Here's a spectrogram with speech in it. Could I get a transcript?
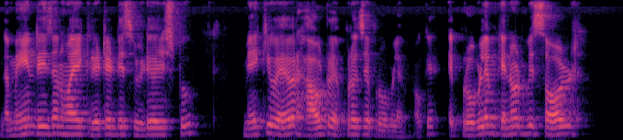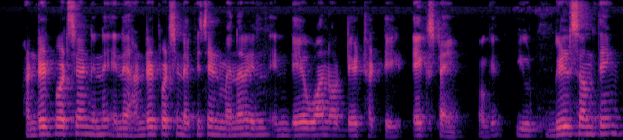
The main reason why i created this video is to make you aware how to approach a problem okay? A problem cannot be solved 100% in, in a 100% efficient manner in, in day 1 or day 30 it takes time okay? You build something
